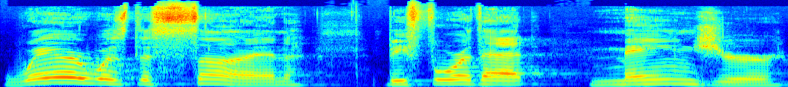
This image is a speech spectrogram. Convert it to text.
Where was the Son before that manger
